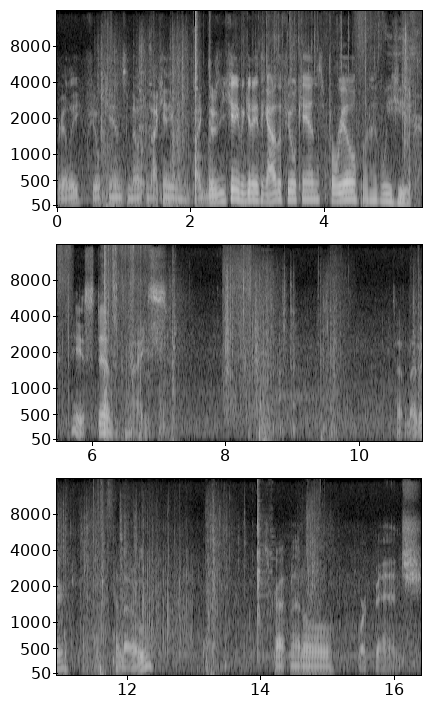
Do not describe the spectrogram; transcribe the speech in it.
Really? Fuel cans? No, I can't even. Like, there's, you can't even get anything out of the fuel cans for real. What have we here? Hey, a stim. Nice. Is that leather? Hello. Scrap metal. Workbench.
